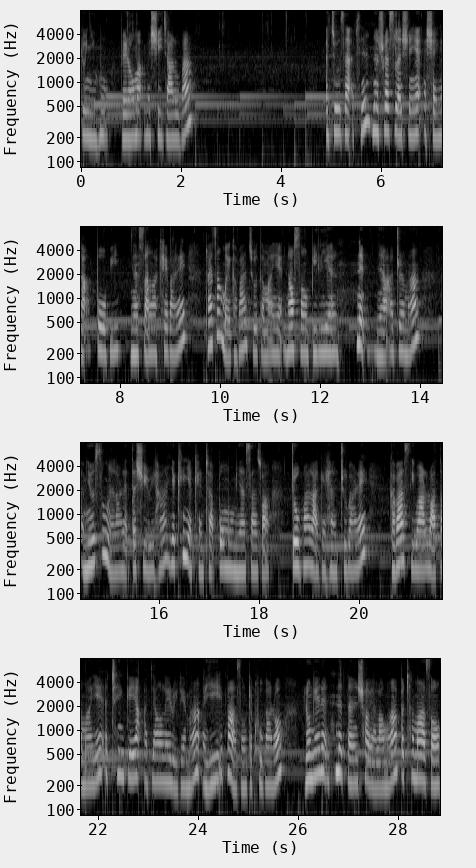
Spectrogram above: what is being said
တူညီမှုဘယ်တော့မှမရှိကြလို့ပါ။အကျိုးဆက်အဖြစ် natural selection ရဲ့အရှိန်ကပိုပြီးညံဆန်လာခဲ့ပါတယ်။ဒါကြောင့်ပဲကမ္ဘာကျိုးသမိုင်းရဲ့နောက်ဆုံးဘီလီယံနှစ်များအတွင်းမှာ အမျိုးစုံလည်လာတဲ့သက်ရှိတွေဟာရခင်ရခင်ထက်ပိုမိုမြန်ဆန်စွာတိုးပွားလာခဲ့ဟန်တူပါတယ်။ကမ္ဘာစီဝါလွှာသမိုင်းရဲ့အထင်ကရအပြောင်းအလဲတွေထဲမှာအရေးအပဆုံးတစ်ခုကတော့လွန်ခဲ့တဲ့နှစ်သန်း600လောက်မှာပထမဆုံး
